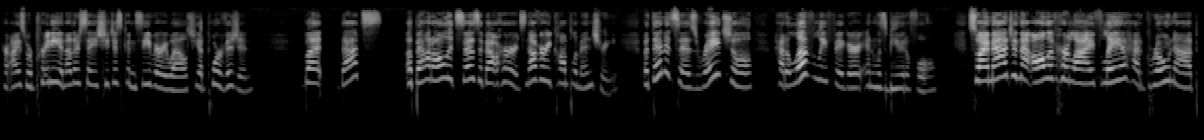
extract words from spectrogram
her eyes were pretty, and others say she just couldn't see very well. She had poor vision. But that's about all it says about her. It's not very complimentary. But then it says Rachel had a lovely figure and was beautiful. So I imagine that all of her life, Leah had grown up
